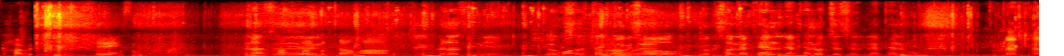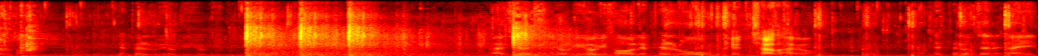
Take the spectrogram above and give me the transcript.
카메. 글라즈 아. 저기 글라즈님. 여기서 저기 여기서 여기서 레펠 레펠로 쬐세요 레펠로. 레펠러? 레펠로 여기 여기. 아저씨 아저씨 여기 여기서 레펠로. 괜찮아요. 레펠로 쬐네 아니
